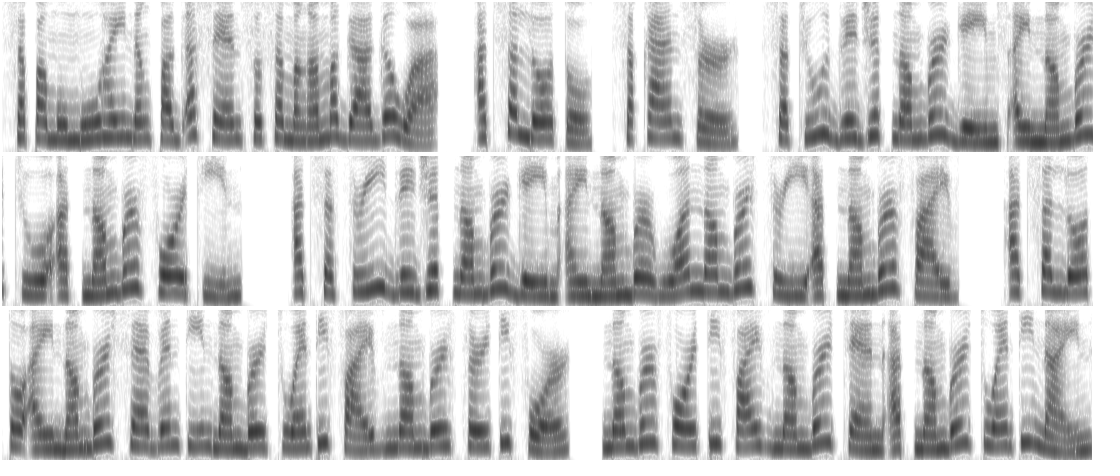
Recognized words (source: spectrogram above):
sa pamumuhay ng pag-asenso sa mga magagawa, at sa loto, sa cancer, sa two-digit number games ay number 2 at number 14, at sa three-digit number game ay number 1, number 3 at number 5, at sa loto ay number 17, number 25, number 34, number 45, number 10 at number 29,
